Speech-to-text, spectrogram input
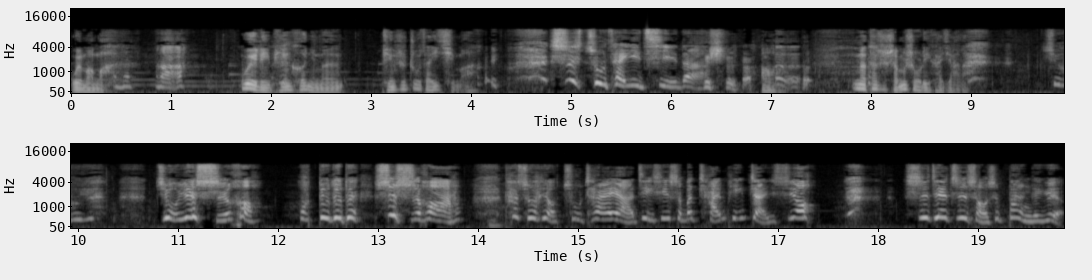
魏妈妈，啊，魏丽萍和你们。平时住在一起吗？是住在一起的。是 啊。那他是什么时候离开家的？九月，九月十号。哦，对对对，是十号啊。他说要出差呀，进行什么产品展销，时间至少是半个月。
